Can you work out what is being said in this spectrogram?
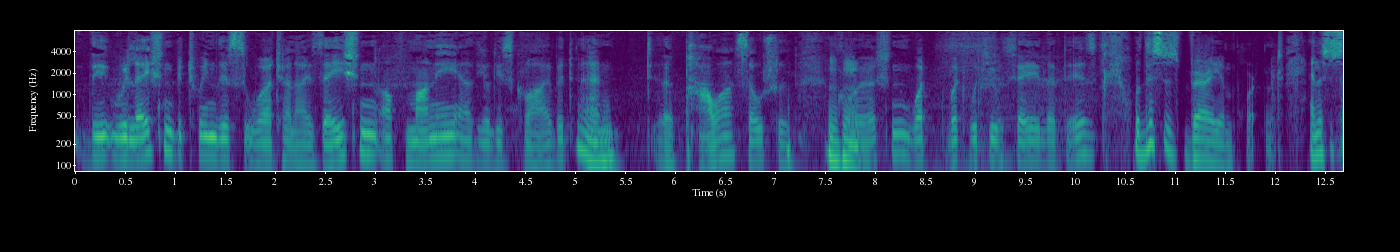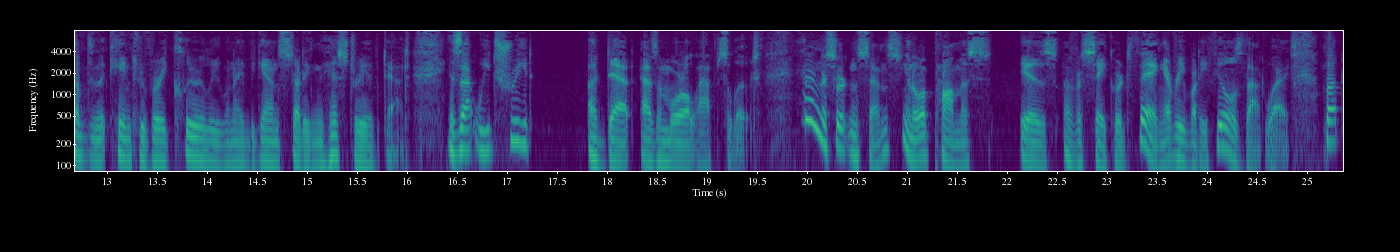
the relation between this virtualization of money, as you describe it, mm. and uh, power, social mm-hmm. coercion. What what would you say that is? Well, this is very important, and this is something that came through very clearly when I began studying the history of debt. Is that we treat a debt as a moral absolute, and in a certain sense, you know, a promise is of a sacred thing. Everybody feels that way, but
